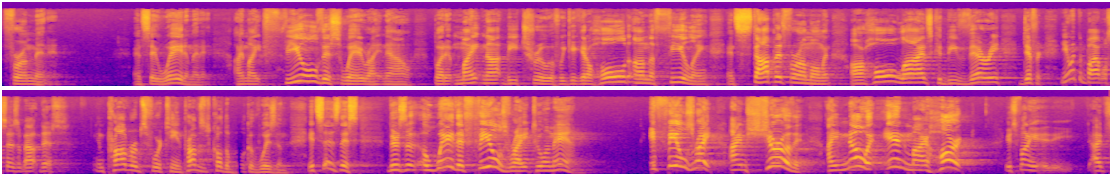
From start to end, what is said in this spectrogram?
for a minute and say, wait a minute, I might feel this way right now, but it might not be true. If we could get a hold on the feeling and stop it for a moment, our whole lives could be very different. You know what the Bible says about this? In Proverbs 14, Proverbs is called the book of wisdom. It says this there's a, a way that feels right to a man. It feels right. I'm sure of it. I know it in my heart. It's funny, I've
